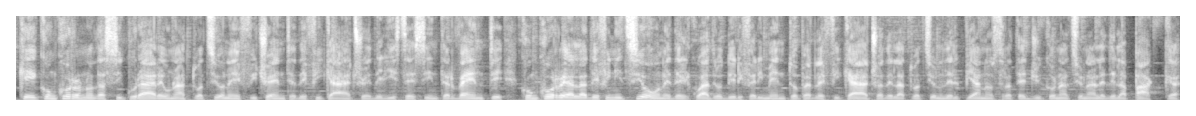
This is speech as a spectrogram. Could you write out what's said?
che concorrono ad assicurare un'attuazione efficiente ed efficace degli stessi interventi, concorre alla definizione del quadro di riferimento per l'efficacia dell'attuazione del piano strategico nazionale della PAC.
